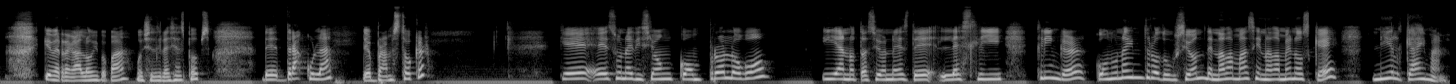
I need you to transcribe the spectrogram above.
que me regaló mi papá, muchas gracias Pops, de Drácula de Bram Stoker que es una edición con prólogo y anotaciones de Leslie Klinger con una introducción de nada más y nada menos que Neil Gaiman.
